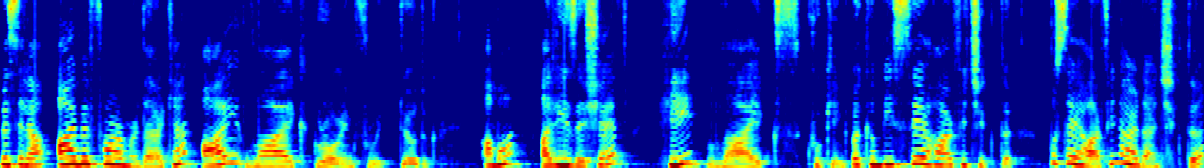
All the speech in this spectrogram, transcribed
Mesela I'm a farmer derken I like growing fruit diyorduk. Ama Ali is a chef. He likes cooking. Bakın bir S harfi çıktı. Bu S harfi nereden çıktı?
